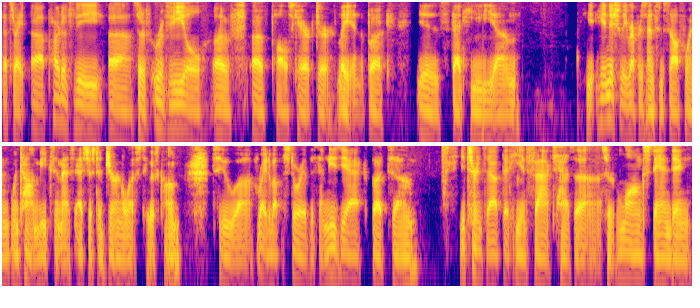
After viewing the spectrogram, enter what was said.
That's right. Uh, part of the uh, sort of reveal of of Paul's character late in the book is that he, um, he he, initially represents himself when when Tom meets him as as just a journalist who has come to uh, write about the story of this amnesiac, but um, it turns out that he in fact has a sort of long standing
